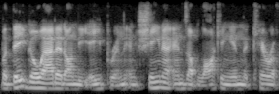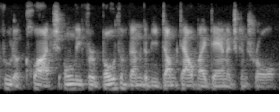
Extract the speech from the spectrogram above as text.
But they go at it on the apron, and Shayna ends up locking in the Kirifuda clutch, only for both of them to be dumped out by damage control.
